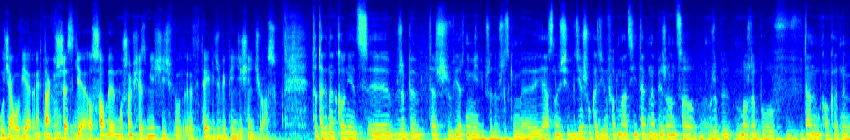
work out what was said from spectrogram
udziału wiernych. Tak? Mhm. Wszystkie osoby muszą się zmieścić w, tej liczbie 50 osób. To tak na koniec, żeby też wierni mieli przede wszystkim jasność, gdzie szukać informacji tak na bieżąco, żeby można było w, danym konkretnym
